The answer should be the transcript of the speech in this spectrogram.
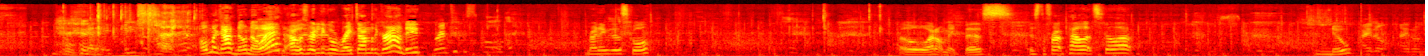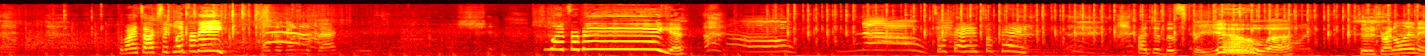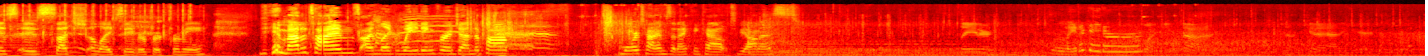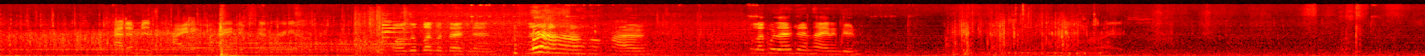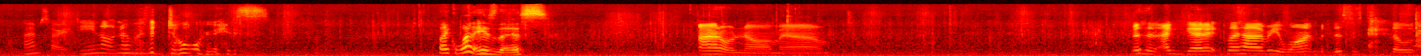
Okay. Leave it alone. Oh my god, no, no, Ed. I was ready to go right down to the ground, dude. Run to the school. Running to the school. Oh, I don't make this. Is the front pallet still up? Nope. I don't. I don't know. Goodbye, toxic. Live for me! Oh, the one in the back. Shit. Live for me! No! No! It's okay, it's okay. I did this for you. Dude, adrenaline is, is such a lifesaver for, for me. The amount of times I'm like waiting for agenda pop, more times than I can count, to be honest. Later. Later, Gator. What you thought? No, get out of here. Adam is hiding behind a generator. Well, good luck with that, Jen. good luck with hiding, dude. I'm sorry, do you not know where the door is? Like, what is this? I don't know, man. Listen, I get it. Play however you want, but this is the annoying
